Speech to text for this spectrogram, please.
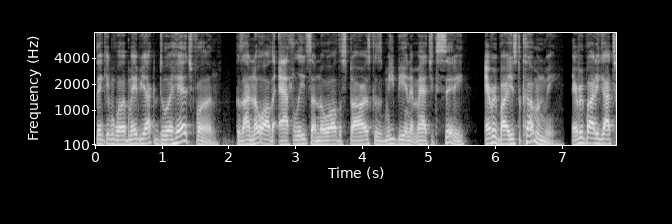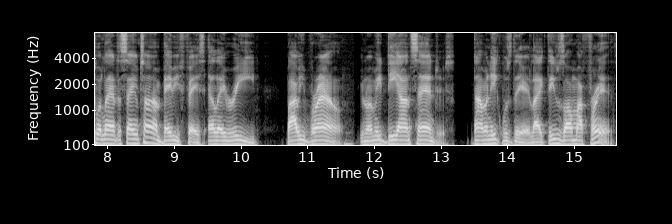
thinking, well, maybe I could do a hedge fund because I know all the athletes, I know all the stars. Because me being at Magic City, everybody used to come to me. Everybody got to Atlanta at the same time. Babyface, L.A. Reid, Bobby Brown, you know what I mean? Deion Sanders, Dominique was there. Like these was all my friends,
